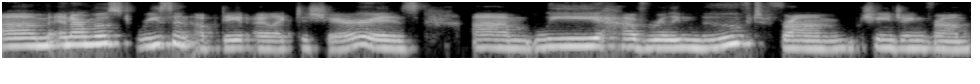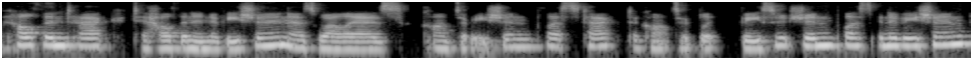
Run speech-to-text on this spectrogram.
Um, and our most recent update I like to share is um, we have really moved from changing from health and tech to health and innovation, as well as conservation plus tech to conservation plus innovation.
